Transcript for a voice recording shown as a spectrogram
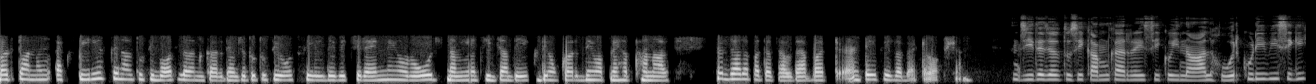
ਬਟ ਤੁਹਾਨੂੰ ਐਕਸਪੀਰੀਅੰਸ ਦੇ ਨਾਲ ਤੁਸੀਂ ਬਹੁਤ ਲਰਨ ਕਰਦੇ ਹੋ। ਜਦੋਂ ਤੁਸੀਂ ਉਸ ਫੀਲਡ ਦੇ ਵਿੱਚ ਰਹਿੰਦੇ ਹੋ ਰੋਜ਼ ਨਵੀਆਂ ਚੀਜ਼ਾਂ ਦੇਖਦੇ ਹੋ ਕਰਦੇ ਹੋ ਆਪਣੇ ਹੱਥਾਂ ਨਾਲ ਫਿਰ ਜ਼ਿਆਦਾ ਪਤਾ ਚੱਲਦਾ but tech is a better option ਜੀ ਤੇ ਜਦੋਂ ਤੁਸੀਂ ਕੰਮ ਕਰ ਰਹੇ ਸੀ ਕੋਈ ਨਾਲ ਹੋਰ ਕੁੜੀ ਵੀ ਸੀਗੀ?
